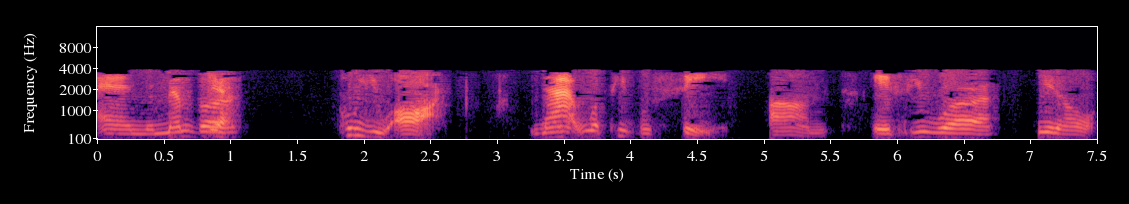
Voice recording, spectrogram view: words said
and remember yeah. who you are, not what people see. Um, if you were, you know,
